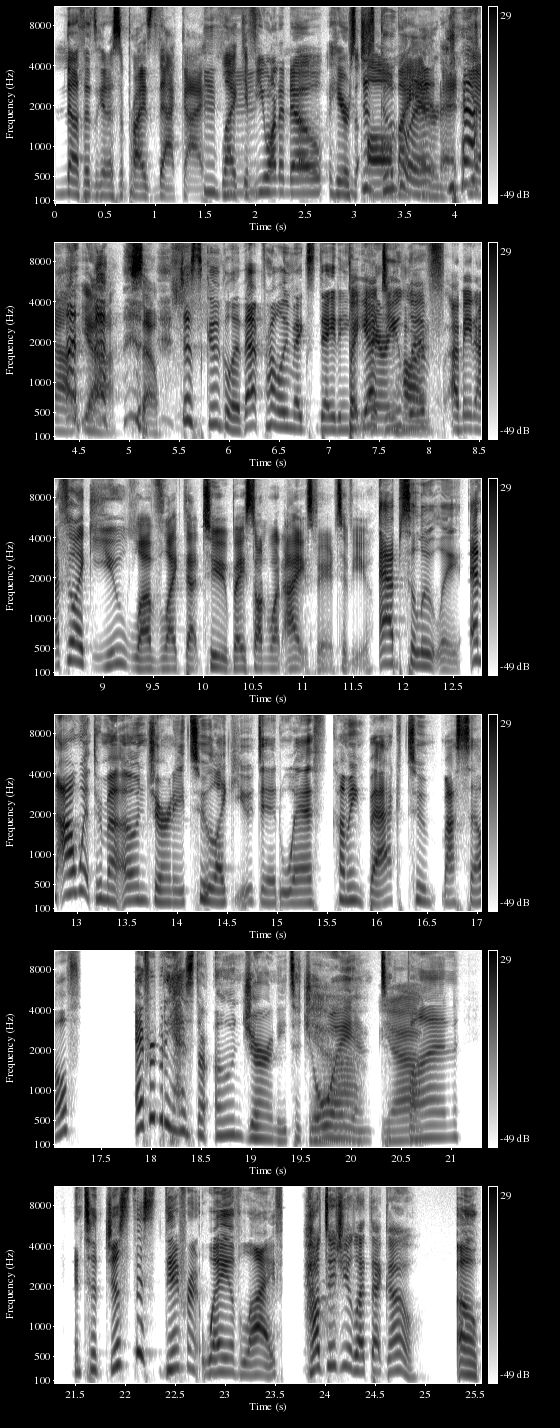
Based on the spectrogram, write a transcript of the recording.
nothing's going to surprise that guy. Like, if you want to know, here's Mm-hmm. Just all Google my it. internet. Yeah. Yeah. So, Just Google it. That probably makes dating. but yeah, do you hard. live? I mean, I feel like you love like that too, based on what I experience of you. Absolutely. And I went through my own journey too, like you did with coming back to myself. Everybody has their own journey to joy Yeah, and to yeah. fun and to just this different way of life. How did you let that go? Oh,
